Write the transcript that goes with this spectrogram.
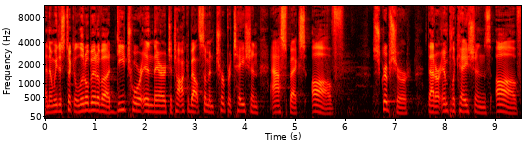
and then we just took a little bit of a detour in there to talk about some interpretation aspects of Scripture that are implications of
